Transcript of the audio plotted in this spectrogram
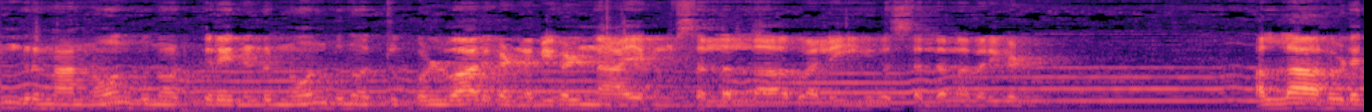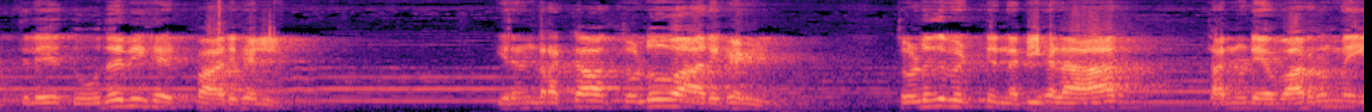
இன்று நான் நோன்பு நோக்கிறேன் என்று நோன்பு நோற்றுக் கொள்வார்கள் நபிகள் நாயகம் ஸல்லல்லாஹு அலைஹி வஸல்லம் அவர்கள் அல்லாஹ்விடத்திலே உதவி கேட்பார்கள் இரண்டு ரக்கா தொழுவார்கள் தொழுதுவிட்டு நபிகளார் தன்னுடைய வறுமை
